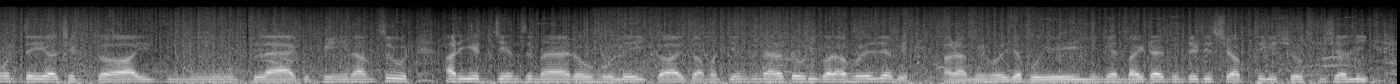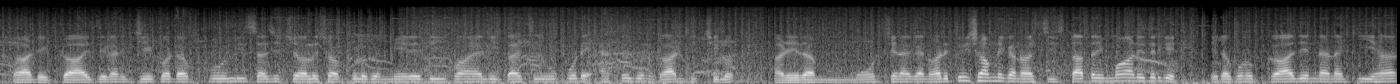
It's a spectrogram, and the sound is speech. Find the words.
মধ্যেই আছে গাইজ নিউ ব্ল্যাক ভিনাম স্যুট আর এর জেমস ম্যারো হলেই গাইজ আমার জেমস ম্যারো তৈরি করা হয়ে যাবে। আর আমি হয়ে যাব এই ইন্ডিয়ান বাই ড্রাইভিং থ্রিডির সব থেকে শক্তিশালী। আরে গাইজ এখানে যে কটা পুলিশ আছে, চলো সবগুলোকে মেরে দিই ফাইনালি গাছ উপরে এতজন গার্ড দিচ্ছিল আর এরা মরছে না কেন? আরে তুই সামনে কেন আসছিস? তাড়াতাড়ি মার এদেরকে। এটা কোনো কাজের না নাকি হ্যাঁ?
